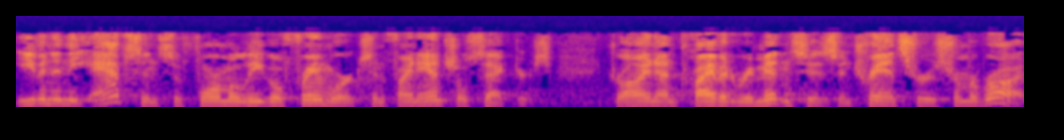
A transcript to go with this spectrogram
even in the absence of formal legal frameworks and financial sectors, drawing on private remittances and transfers from abroad.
